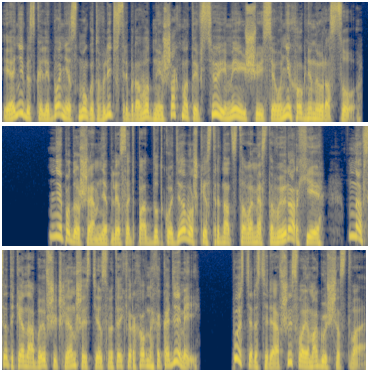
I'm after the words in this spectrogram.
и они без колебаний смогут влить в среброводные шахматы всю имеющуюся у них огненную росу. Не по душе мне плясать под дудку девушки с 13 места в иерархии, но всё таки она бывший член шести святых верховных академий, пусть и растерявший своё могущество.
